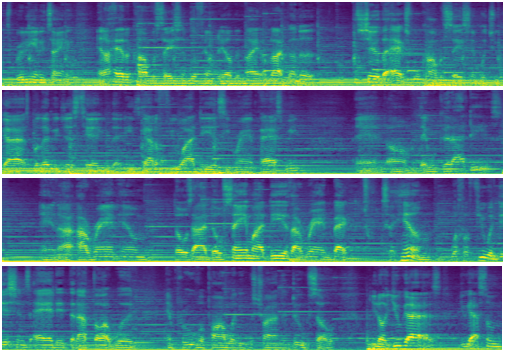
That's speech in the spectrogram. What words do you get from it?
It's pretty entertaining. And I had a conversation with him the other night. I'm not gonna share the actual conversation with you guys, but let me just tell you that he's got a few ideas he ran past me, and um, they were good ideas. And I, I ran him those those same ideas. I ran back to him with a few additions added that I thought would improve upon what he was trying to do. So, you know, you guys, you got some.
